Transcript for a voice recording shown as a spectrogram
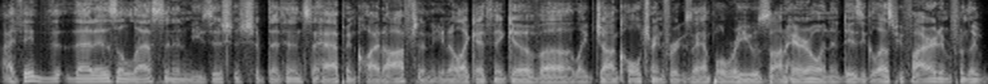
I think th- that is a lesson in musicianship that tends to happen quite often. You know, like I think of uh, like John Coltrane, for example, where he was on heroin and Dizzy Gillespie fired him from the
